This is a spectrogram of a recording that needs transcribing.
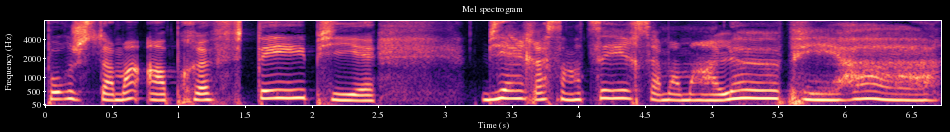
pour justement en profiter, puis euh, bien ressentir ce moment-là. Puis, ah,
